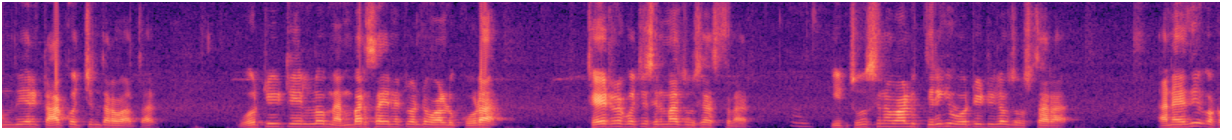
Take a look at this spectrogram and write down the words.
ఉంది అని టాక్ వచ్చిన తర్వాత ఓటీటీల్లో మెంబర్స్ అయినటువంటి వాళ్ళు కూడా థియేటర్కి వచ్చి సినిమా చూసేస్తున్నారు. ఈ చూసిన వాళ్ళు తిరిగి ఓటీటీలో చూస్తారా? అనేది ఒక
